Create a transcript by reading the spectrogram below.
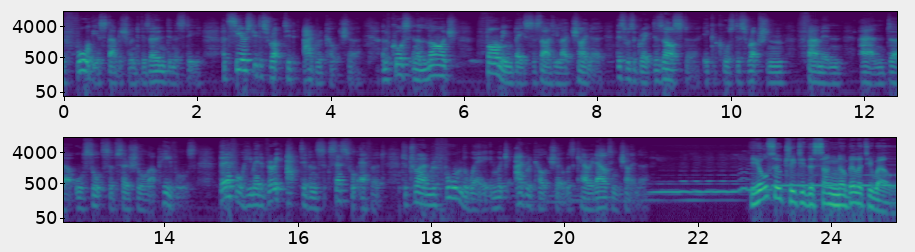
before the establishment of his own dynasty had seriously disrupted agriculture. And of course, in a large farming based society like China, this was a great disaster. It could cause disruption, famine, and uh, all sorts of social upheavals. Therefore, he made a very active and successful effort to try and reform the way in which agriculture was carried out in China. He also treated the Sung nobility well,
